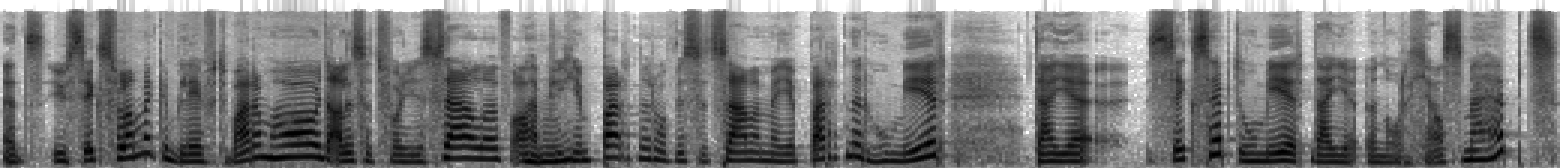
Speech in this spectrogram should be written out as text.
het, je seksvlammetje blijft warm houden, al is het voor jezelf, al heb je geen partner of is het samen met je partner, hoe meer dat je seks hebt, hoe meer dat je een orgasme hebt.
